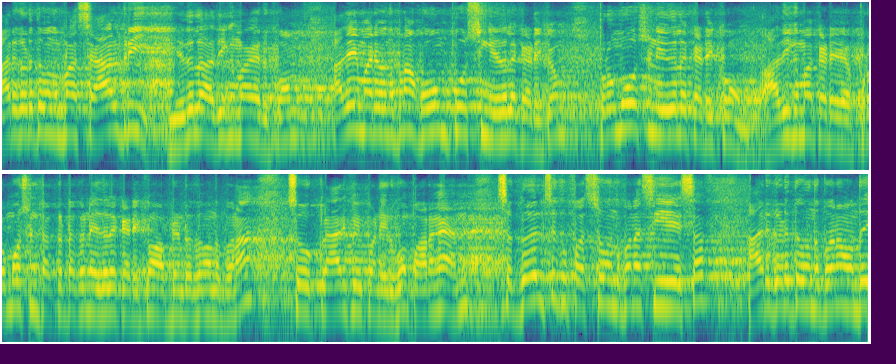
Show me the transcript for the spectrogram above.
அதுக்கடுத்து வந்து சேலரி எதில் அதிகமாக இருக்கும் அதே மாதிரி வந்து ஹோம் போஸ்டிங் எதில் கிடைக்கும் ப்ரொமோஷன் எதில் கிடைக்கும் அதிகமாக கிடை ப்ரொமோஷன் டக்கு டக்குன்னு எதில் கிடைக்கும் அப்படின்றத வந்து போனால் ஸோ கிளாரிஃபை பண்ணியிருக்கோம் பாருங்கள் ஸோ கேர்ள்ஸுக்கு ஃபஸ்ட்டு வந்து போனால் சிஎஸ்எஃப் அதுக்கடுத்து வந்து போனால் வந்து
